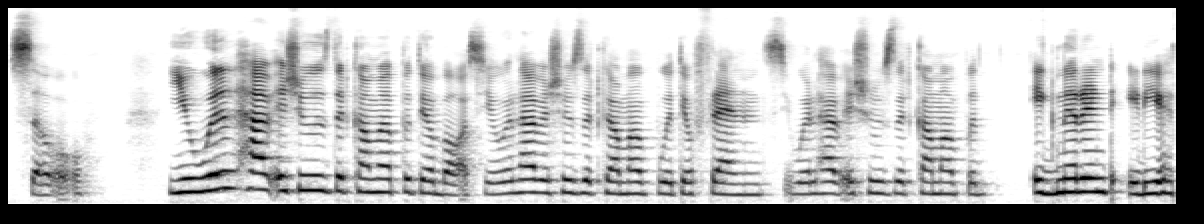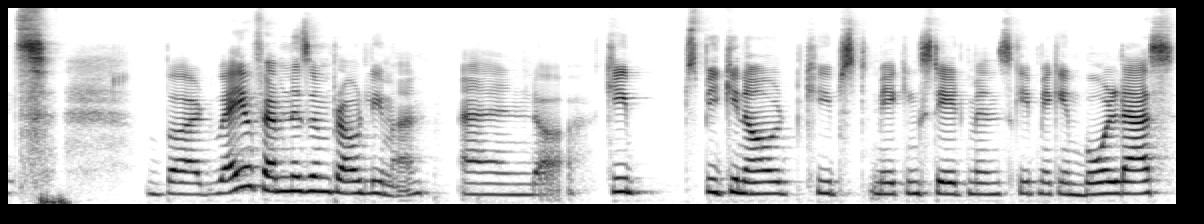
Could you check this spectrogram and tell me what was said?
So you will have issues that come up with your boss. You will have issues that come up with your friends. You will have issues that come up with ignorant idiots. But wear your feminism proudly, man, and uh, keep speaking out keep making statements keep making bold ass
